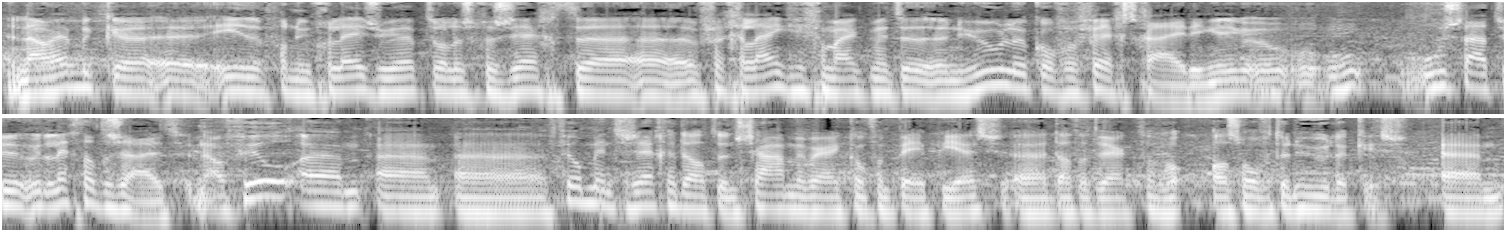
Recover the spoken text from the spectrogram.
En nou heb ik eerder van u gelezen, u hebt wel eens gezegd... een vergelijking gemaakt met een huwelijk of een vechtscheiding. hoe, hoe staat u, leg dat eens uit. Nou, veel, ehm, veel mensen zeggen dat een samenwerking of een PPS... dat het werkt alsof het een huwelijk is. Um,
